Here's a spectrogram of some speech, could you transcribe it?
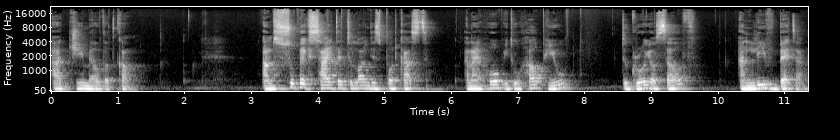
at gmail.com. I'm super excited to launch this podcast, and I hope it will help you to grow yourself and live better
